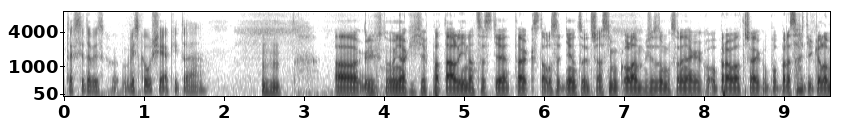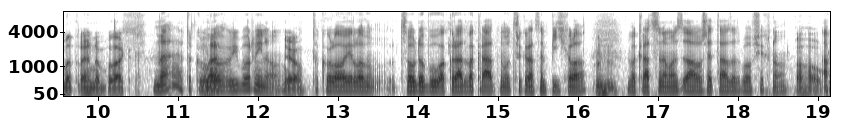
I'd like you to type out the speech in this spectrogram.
tak si to vyzkou, vyzkoušej, jaký to je. Mhm. A když jsme u nějakých těch patálí na cestě, tak stalo se ti něco i třeba s tím kolem, že to musel nějak jako opravovat třeba jako po 50 kilometrech nebo tak? Ne, to kolo Ne? bylo výborný, no. Jo. To kolo jelo celou dobu, akorát dvakrát nebo třikrát jsem píchl, Mhm. dvakrát se namazal řeta, to bylo všechno. Aha, A ok.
